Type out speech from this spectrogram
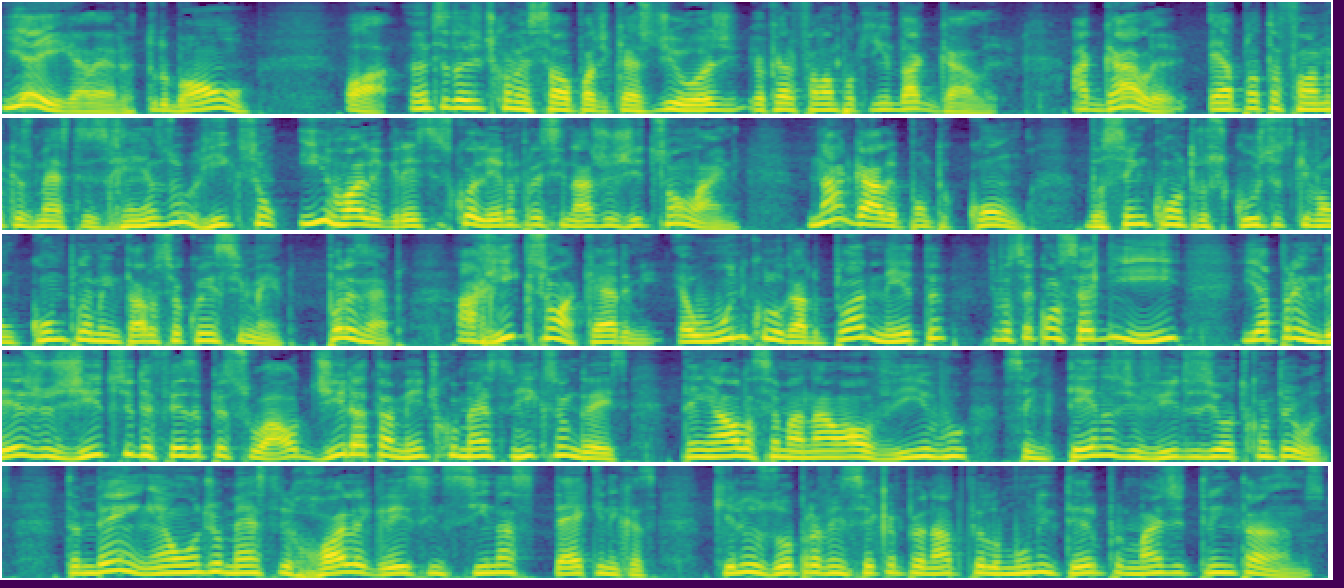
E aí, galera, tudo bom? Ó, antes da gente começar o podcast de hoje, eu quero falar um pouquinho da Galler. A Galler é a plataforma que os mestres Renzo, Rickson e Holly Grace escolheram para ensinar jiu-jitsu online. Na Galler.com você encontra os cursos que vão complementar o seu conhecimento. Por exemplo, a Rickson Academy é o único lugar do planeta que você consegue ir e aprender jiu-jitsu e defesa pessoal diretamente com o mestre Rickson Grace. Tem aula semanal ao vivo, centenas de vídeos e outros conteúdos. Também é onde o mestre Holly Grace ensina as técnicas que ele usou para vencer campeonato pelo mundo inteiro por mais de 30 anos.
